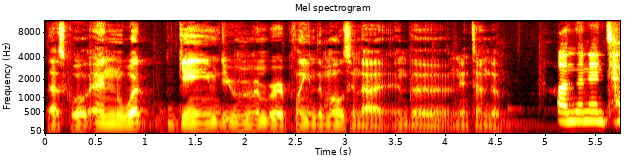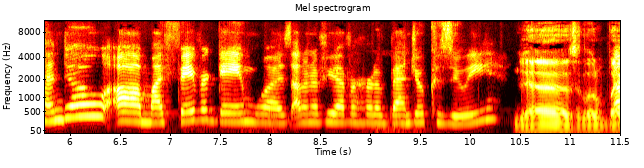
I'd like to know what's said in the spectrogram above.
That's cool. And what game do you remember playing the most in that in the Nintendo? On the Nintendo, uh, my favorite game was I don't know if you ever heard of Banjo Kazooie. Yes, a little bear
